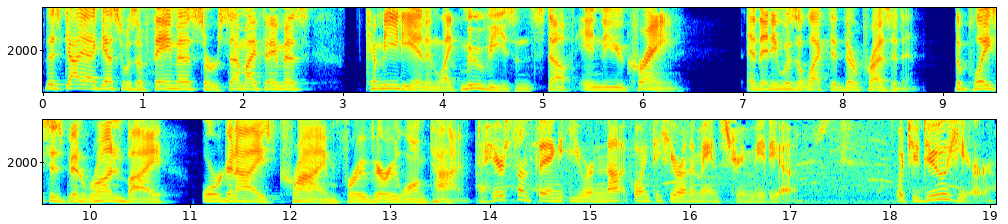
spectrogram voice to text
this guy, I guess, was a famous or semi famous comedian in like movies and stuff in the Ukraine. And then he was elected their president. The place has been run by organized crime for a very long time. Now, here's something you are not going to hear on the mainstream media. What you do hear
